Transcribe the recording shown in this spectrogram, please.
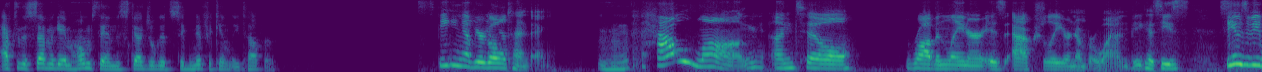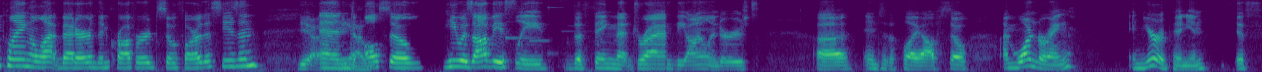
after the seven game homestand, the schedule gets significantly tougher. Speaking of your goaltending, mm-hmm. how long until Robin Lehner is actually your number one? Because he's seems to be playing a lot better than Crawford so far this season. Yeah. And yeah. also, he was obviously the thing that dragged the Islanders uh, into the playoffs. So I'm wondering, in your opinion, if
